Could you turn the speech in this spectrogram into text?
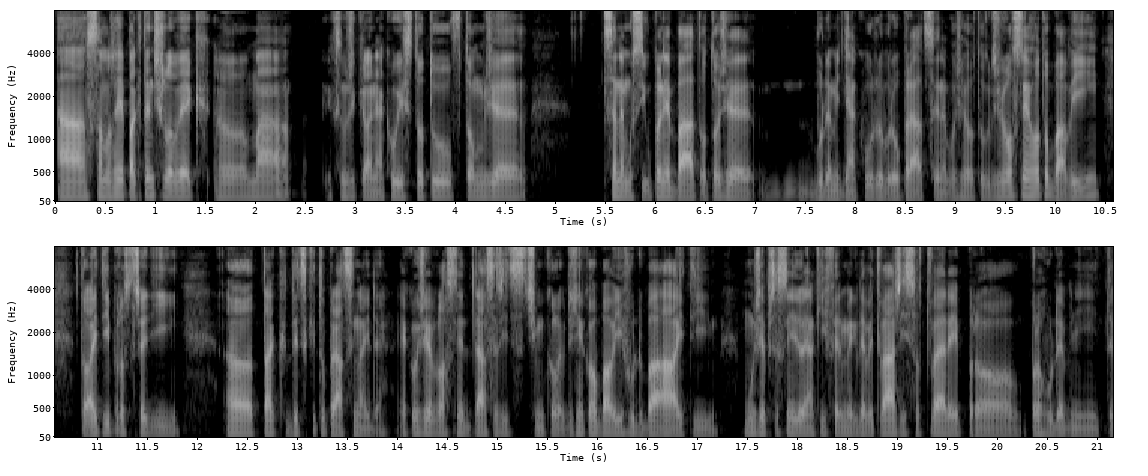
a samozřejmě pak ten člověk uh, má, jak jsem říkal, nějakou jistotu v tom, že se nemusí úplně bát o to, že bude mít nějakou dobrou práci, nebo že ho to, když vlastně ho to baví, to IT prostředí, tak vždycky tu práci najde. Jakože vlastně dá se říct s čímkoliv. Když někoho baví hudba a IT, může přesně jít do nějaké firmy, kde vytváří softwary pro, pro hudební ty,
